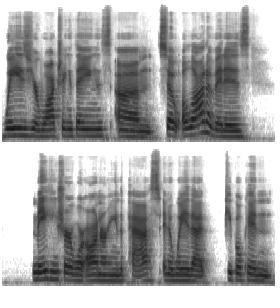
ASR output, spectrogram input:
ways you're watching things. Um, so a lot of it is making sure we're honoring the past in a way that people can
